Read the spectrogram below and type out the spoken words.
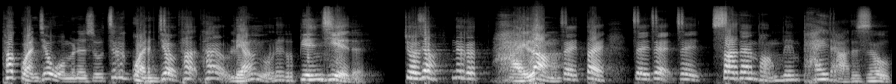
他管教我们的时候，这个管教他他量有那个边界的，就好像那个海浪在带在在在沙滩旁边拍打的时候。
